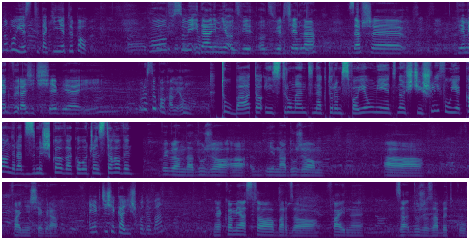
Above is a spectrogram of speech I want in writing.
No bo jest taki nietypowy. Bo w sumie idealnie mnie odzwie- odzwierciedla. Zawsze wiem, jak wyrazić siebie i po prostu kocham ją. Tuba to instrument, na którym swoje umiejętności szlifuje Konrad z Myszkowa koło Częstochowy. Wygląda dużo, a na dużą, a fajnie się gra. A jak ci się Kalisz podoba? Jako miasto bardzo fajne, za, dużo zabytków,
